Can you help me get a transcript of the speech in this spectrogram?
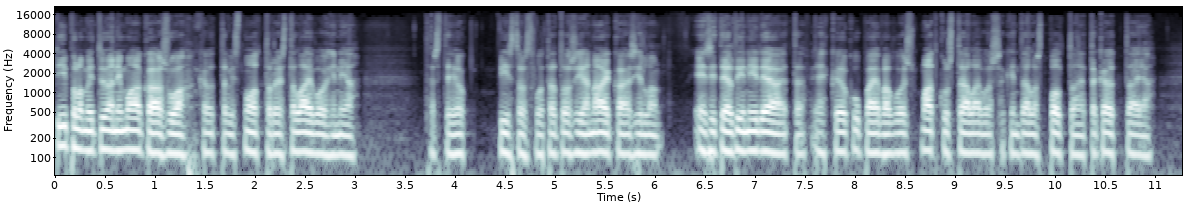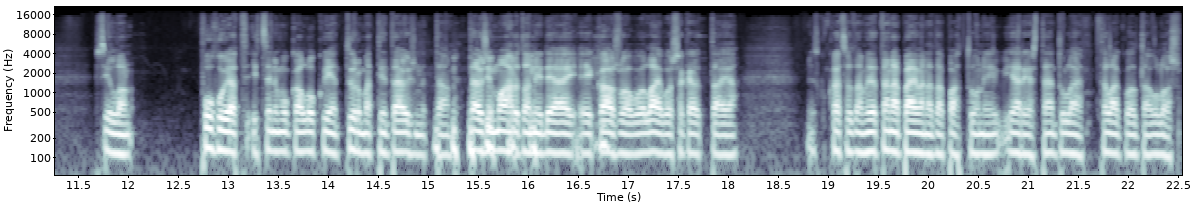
diplomityöni maakaasua käyttävistä moottoreista laivoihin ja tästä ole 15 vuotta tosiaan aikaa ja silloin esiteltiin idea, että ehkä joku päivä voisi matkustajalaivoissakin tällaista polttoainetta käyttää ja silloin puhujat itseni mukaan lukien tyrmättiin täysin, että on täysin mahdoton idea, ei, ei kaasua voi laivoissa käyttää ja nyt kun katsotaan mitä tänä päivänä tapahtuu, niin järjestäen tulee telakoilta ulos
